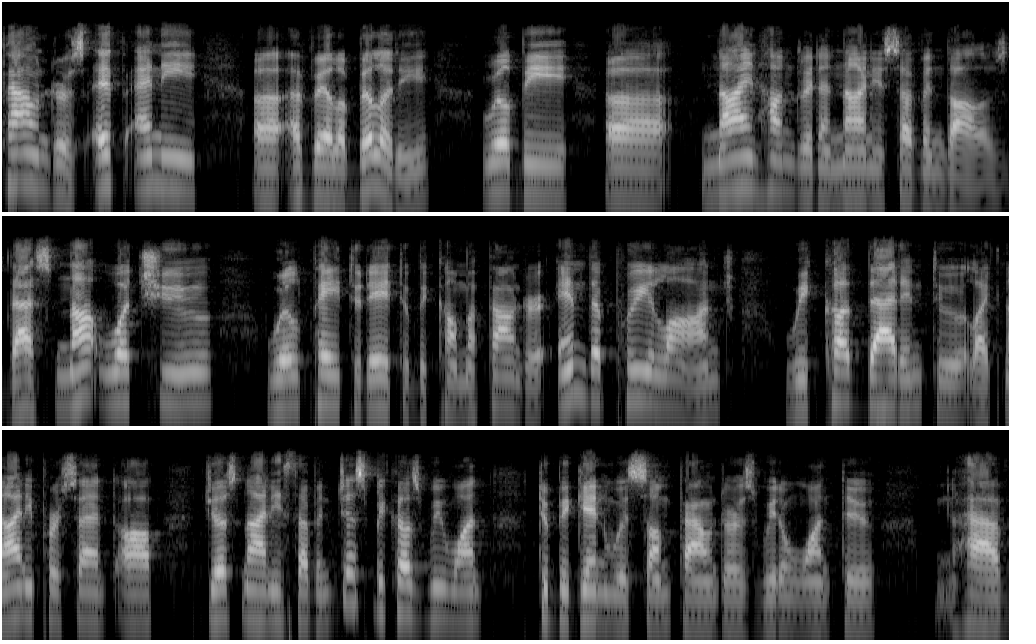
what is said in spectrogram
founders, if any uh, availability, will be $997. That's not what you will pay today to become a founder. In the pre-launch, we cut that into like 90% off, just 97, just because we want to begin with some founders. We don't want to have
